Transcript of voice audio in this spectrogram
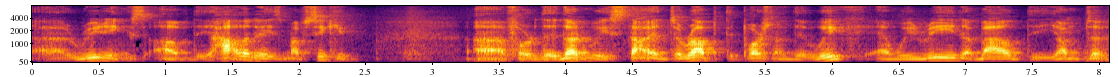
uh, readings of the holidays, Mapsikim. Uh, for the done, we start interrupt the portion of the week and we read about the Yom Tov,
